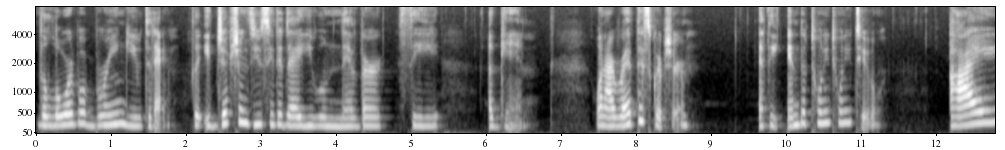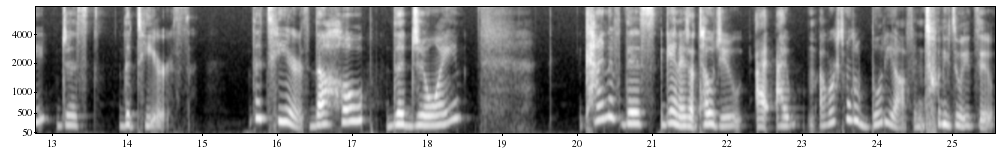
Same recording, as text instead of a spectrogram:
the Lord will bring you today. The Egyptians you see today, you will never see again. When I read this scripture at the end of 2022, I just, the tears, the tears, the hope, the joy, kind of this, again, as I told you, I, I, I worked my little booty off in 2022.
